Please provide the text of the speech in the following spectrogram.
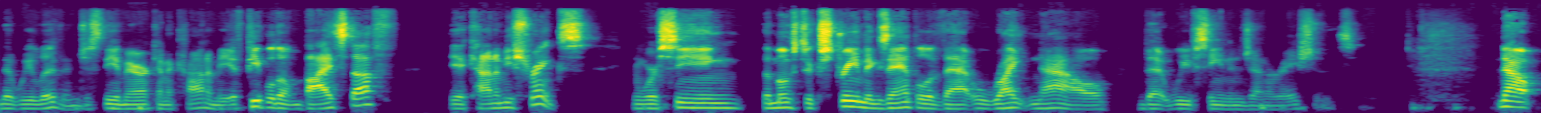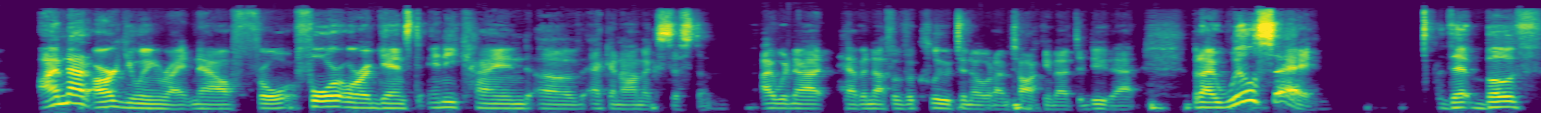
that we live in, just the American economy. If people don't buy stuff, the economy shrinks. And we're seeing the most extreme example of that right now that we've seen in generations. Now, I'm not arguing right now for, for or against any kind of economic system. I would not have enough of a clue to know what I'm talking about to do that. But I will say that both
